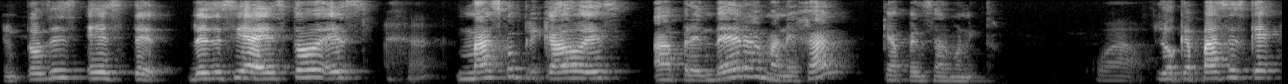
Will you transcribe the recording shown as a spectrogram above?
Entonces, este, les decía, esto es más complicado, es aprender a manejar que a pensar bonito. Wow. Lo que pasa es que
